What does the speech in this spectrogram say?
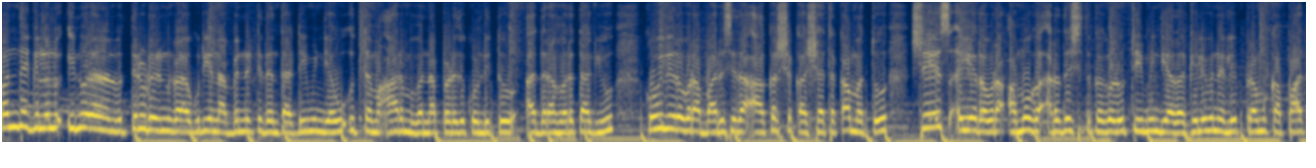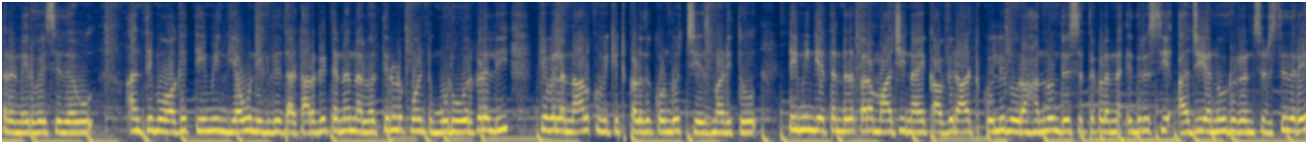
ಪಂದ್ಯ ಗೆಲ್ಲಲು ಇನ್ನೂರ ನಲವತ್ತೆರಡು ರನ್ಗಳ ಗುರಿಯನ್ನ ಬೆನ್ನಟ್ಟಿದಂತಹ ಟೀಂ ಇಂಡಿಯಾವು ಉತ್ತಮ ಆರಂಭವನ್ನ ಪಡೆದುಕೊಂಡಿತ್ತು. ಅದರ ಹೊರತಾಗಿಯೂ ಕೊಹ್ಲಿರವರ ಬಾರಿಸಿದ ಆಕರ್ಷಕ ಶತಕ ಮತ್ತು ಶ್ರೇಯಸ್ ಅಯ್ಯರ್ ಅವರ ಅಮೋಘ ಅರ್ಧಶತಕಗಳು ಟೀಂ ಇಂಡಿಯಾದ ಗೆಲುವಿನಲ್ಲಿ ಪ್ರಮುಖ ಪಾತ್ರ ನಿರ್ವಹಿಸಿದವು. ಅಂತಿಮವಾಗಿ ಟೀಂ ಇಂಡಿಯಾವು ನಿಗದಿತ ಟಾರ್ಗೆಟ್ ಅನ್ನು ನಲವತ್ತೆರಡು ಪಾಯಿಂಟ್ ಮೂರು ಓವರ್ಗಳಲ್ಲಿ ಕೇವಲ ನಾಲ್ಕು ವಿಕೆಟ್ ಕಳೆದುಕೊಂಡು ಚೇಸ್ ಮಾಡಿತು. ಟೀಂ ಇಂಡಿಯಾ ತಂಡದ ಪರ ಮಾಜಿ ನಾಯಕ ವಿರಾಟ್ ಕೊಹ್ಲಿ ನೂರ ಹನ್ನೊಂದು ಎಸೆತಗಳನ್ನು ಎದುರಿಸಿ ಅಜಯ ನೂರು ರನ್ ಸಿಡಿಸಿದರೆ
